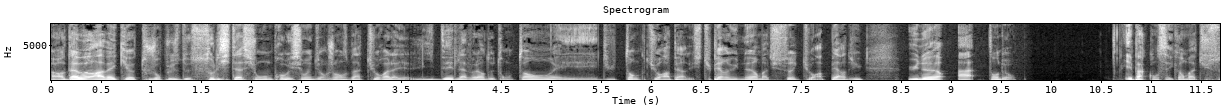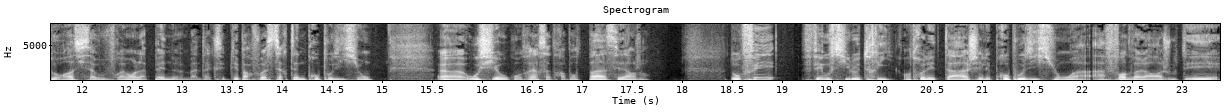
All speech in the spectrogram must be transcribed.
Alors d'abord, avec euh, toujours plus de sollicitations, de propositions et d'urgence, bah, tu auras l'idée de la valeur de ton temps et du temps que tu auras perdu. Si tu perds une heure, bah, tu sauras que tu auras perdu une heure à tant d'euros. Et par conséquent, bah, tu sauras si ça vaut vraiment la peine bah, d'accepter parfois certaines propositions, euh, ou si au contraire, ça ne te rapporte pas assez d'argent. Donc fais, aussi le tri entre les tâches et les propositions à, forte valeur ajoutée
